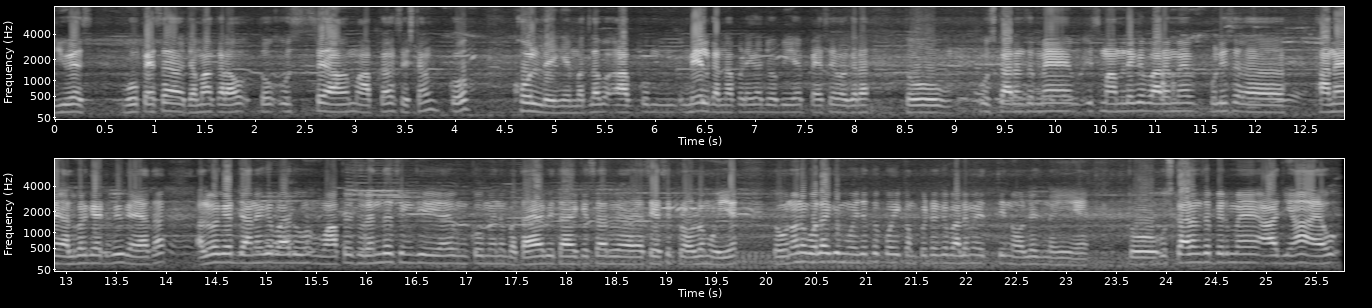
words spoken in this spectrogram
यूएस वो पैसा जमा कराओ तो उससे हम आपका सिस्टम को खोल देंगे मतलब आपको मेल करना पड़ेगा जो भी है पैसे वगैरह। तो उस कारण से मैं इस मामले के बारे में पुलिस थाना अलवर गेट भी गया था। अलवर गेट जाने के बाद वहाँ पे सुरेंद्र सिंह जी है उनको मैंने बताया भी था कि सर ऐसी ऐसी प्रॉब्लम हुई है। तो उन्होंने बोला कि मुझे तो कोई कंप्यूटर के बारे में इतनी नॉलेज नहीं है। तो उस कारण से फिर मैं आज यहाँ आया हूँ।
